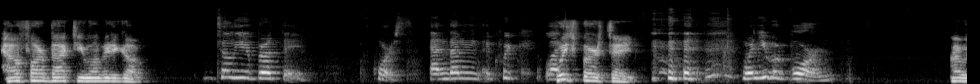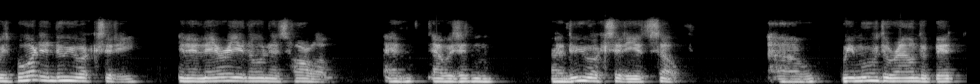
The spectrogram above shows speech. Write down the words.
How far back do you want me to go? Till your birthday, of course, and then a quick like Which birthday? when you were born. I was born in New York City in an area known as Harlem, and I was in uh, New York City itself. Uh, we moved around a bit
